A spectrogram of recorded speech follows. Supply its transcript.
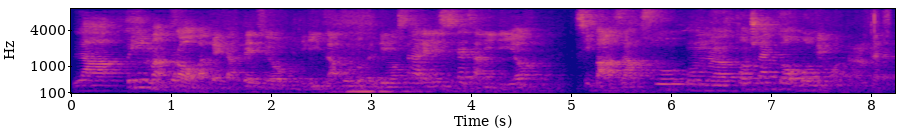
La prima prova che Cartesio utilizza appunto per dimostrare l'esistenza di Dio si basa su un concetto molto importante.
